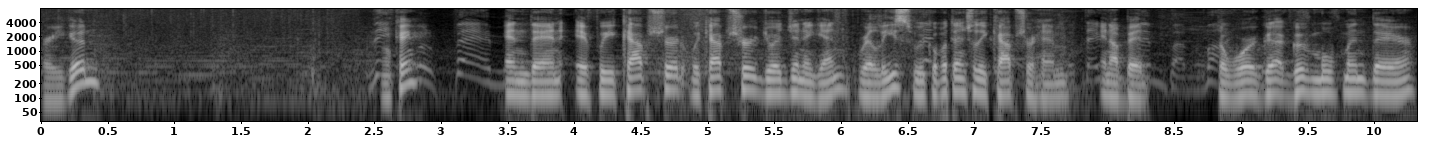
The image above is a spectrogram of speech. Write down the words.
Very good. Okay. And then if we captured, we captured Yue Jin again, release, we could potentially capture him in a bit. So we're got good movement there.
